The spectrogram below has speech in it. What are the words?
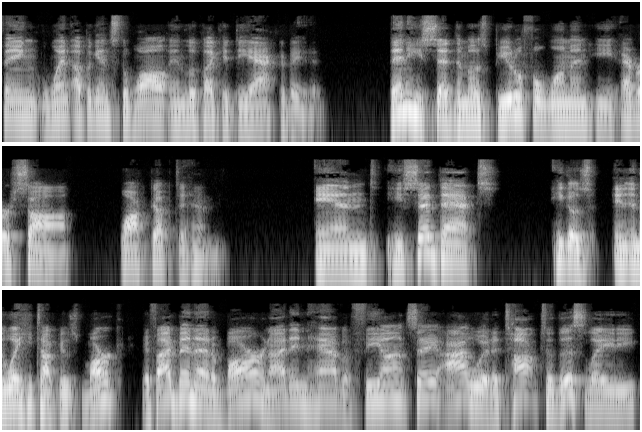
thing went up against the wall and looked like it deactivated then he said the most beautiful woman he ever saw walked up to him. And he said that he goes, and, and the way he talked, goes, Mark, if I'd been at a bar and I didn't have a fiance, I would have talked to this lady.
